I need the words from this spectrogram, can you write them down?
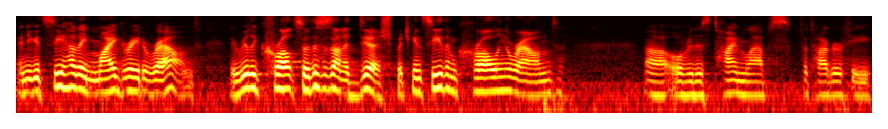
And you can see how they migrate around. They really crawl. So this is on a dish, but you can see them crawling around uh, over this time-lapse photography.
